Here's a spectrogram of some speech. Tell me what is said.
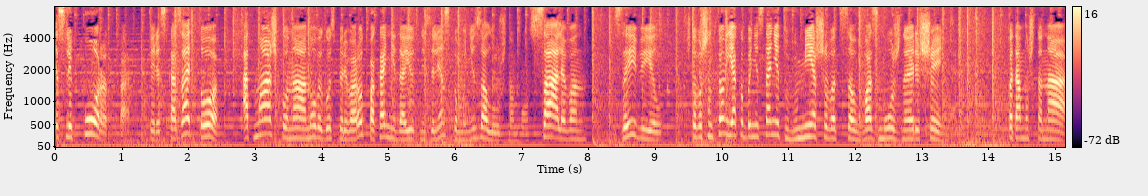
Если коротко пересказать, то отмашку на новый госпереворот пока не дают ни Зеленскому, ни Залужному. Салливан заявил, что Вашингтон якобы не станет вмешиваться в возможное решение, потому что на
